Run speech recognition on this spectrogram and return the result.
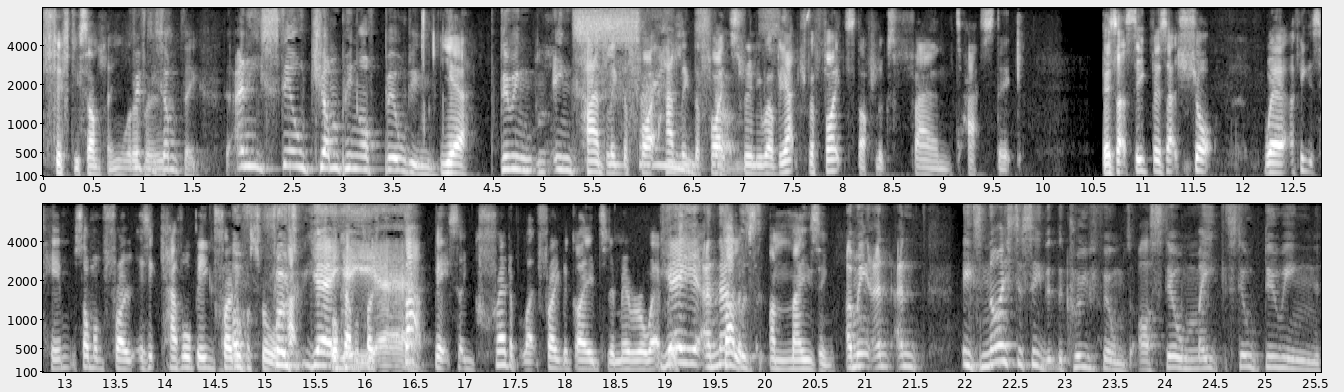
Fifty something, whatever. 50 something. and he's still jumping off buildings, Yeah, doing insane handling the fight, handling the fights really well. The actual the fight stuff looks fantastic. There's that se- there's that shot where I think it's him. Someone throw. Is it Cavill being thrown Oh, across the throws- yeah, yeah, yeah. That bit's incredible. Like throwing the guy into the mirror or whatever. Yeah, yeah, and that looks was- amazing. I mean, and and it's nice to see that the Cruise films are still make still doing,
